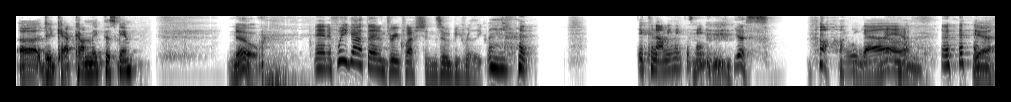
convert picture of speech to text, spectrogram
Uh, did Capcom make this game? No. Man, if we got that in three questions, it would be really cool. Did Konami make this game? Yes. Here we go. Man. Yeah.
